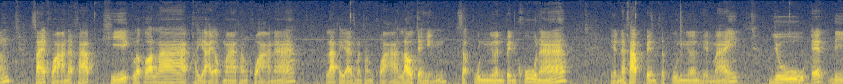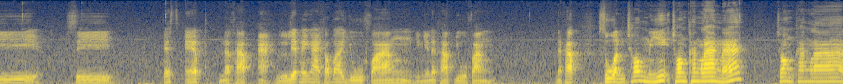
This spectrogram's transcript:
ร ซ้ายขวานะครับ คลิกแล้วก็ลากขยายออกมาทางขวานะ ลากขยายออกมาทางขวา เราจะเห็นสกุลเงินเป็นคู่นะ เห็นนะครับ เป็นสกุลเงินเห็นไหม USD C SF นะครับ อะ หรือเรียกง่ายๆครับว่า U ฟัง อย่างเงี้ยนะครับ U ฟัง นะครับ ส่วนช่องนี้ช่องข้างล่างนะ ช่องข้างล่าง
